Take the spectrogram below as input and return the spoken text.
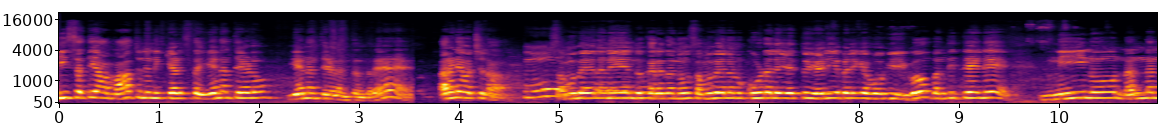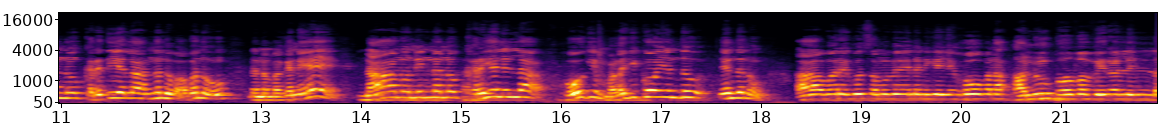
ಈ ಸತಿ ಆ ಮಾತು ನಿನ್ನ ಕೇಳಿಸ್ತಾ ಏನಂತ ಹೇಳು? ಏನಂತ ಹೇಳಂತಂದ್ರೆ ಅರಣ್ಯ ವಚನ. ಸಮವೇಲನೆ ಎಂದು ಕರೆದನು ಸಮವೇಲನು ಕೂಡಲೇ ಎದ್ದು ಎಳಿಯ ಬಳಿಗೆ ಹೋಗಿ ಇಗೋ ಬಂದಿದ್ದೇನೆ. ನೀನು ನನ್ನನ್ನು ಕರೆದಿಯಲ್ಲ ಅನ್ನಲು ಅವನು ನನ್ನ ಮಗನೇ ನಾನು ನಿನ್ನನ್ನು ಕರೆಯಲಿಲ್ಲ. ಹೋಗಿ ಮಳಗಿಕೋ ಎಂದು ಎಂದನು. ಆವರೆಗೂ ಸಮವೇಲನಿಗೆ ಯಹೋವನ ಅನುಭವವಿರಲಿಲ್ಲ.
